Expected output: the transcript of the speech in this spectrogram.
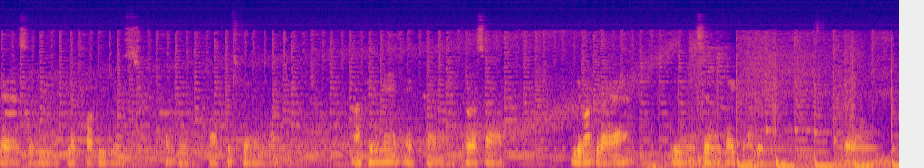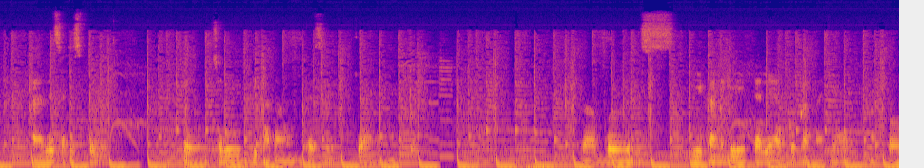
ऐसे भी मतलब कॉपी पेस्ट बहुत कुछ किया नहीं हुआ। आखिर में एक थोड़ा सा दिमाग लगाया है कि ऐसे होता है कि नहीं देखते तो फाइनली सेटिस्फाई तो चलिए दिखाता हूँ कैसे क्या है। तो आपको इस, ये करने के लिए पहले आपको करना क्या है? आपको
